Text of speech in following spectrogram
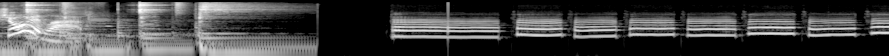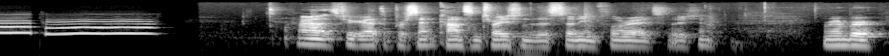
JoyLab. All right, let's figure out the percent concentration of the sodium fluoride solution. Remember,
